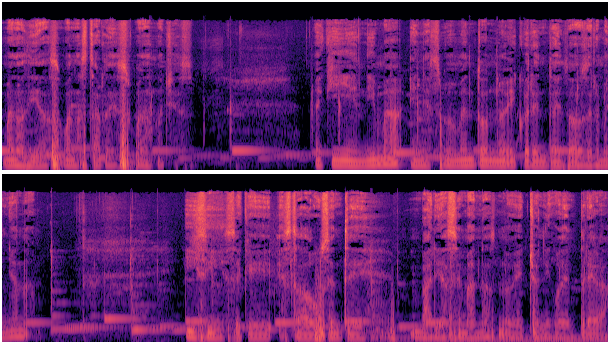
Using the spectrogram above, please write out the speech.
buenos días, buenas tardes, buenas noches. Aquí en Lima, en este momento 9 y 42 de la mañana. Y sí, sé que he estado ausente varias semanas, no he hecho ninguna entrega.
